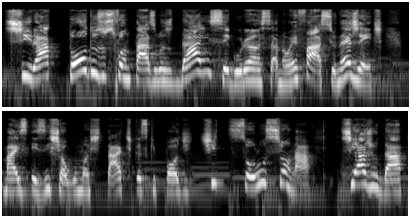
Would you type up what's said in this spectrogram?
tirar todos os fantasmas da insegurança não é fácil, né, gente? Mas existe algumas táticas que pode te solucionar te ajudar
